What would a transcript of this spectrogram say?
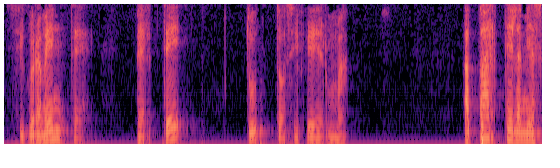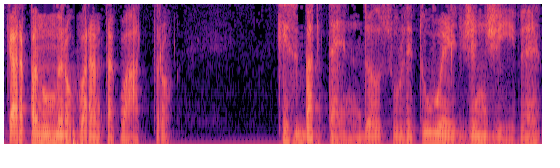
Sicuramente per te tutto si ferma. A parte la mia scarpa numero 44 che sbattendo sulle tue gengive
